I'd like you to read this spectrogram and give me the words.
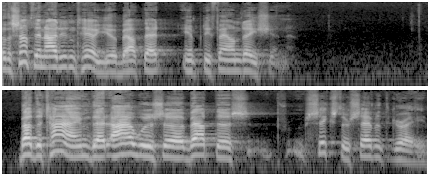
Now, there's something I didn't tell you about that empty foundation. By the time that I was uh, about the sixth or seventh grade.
